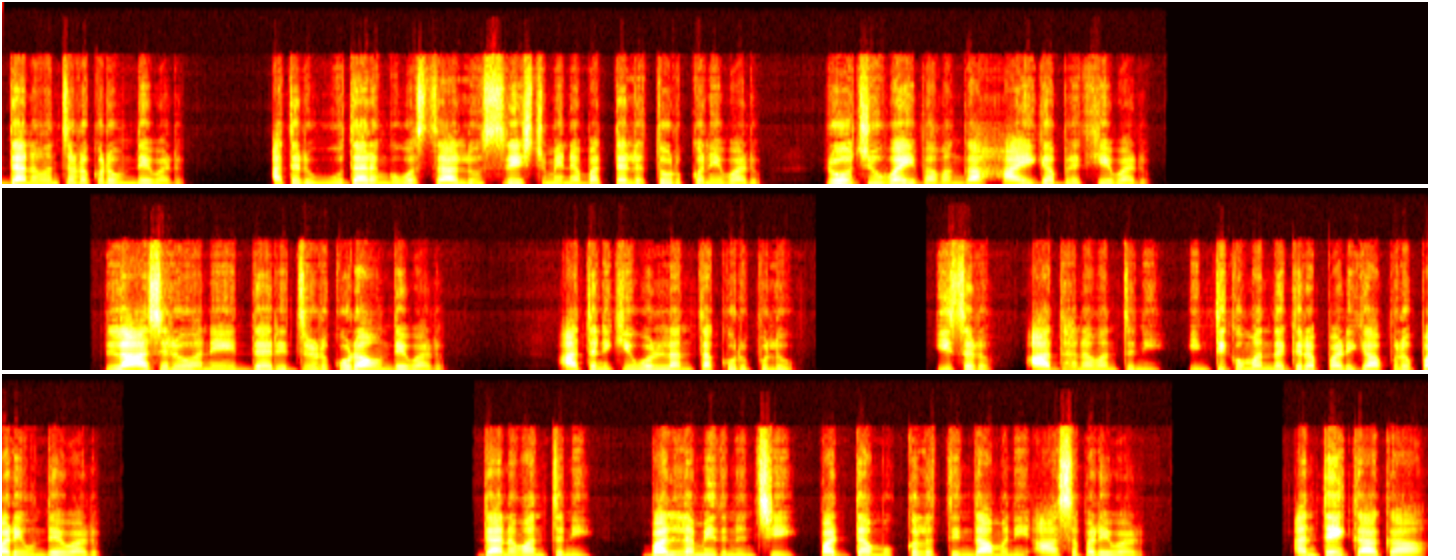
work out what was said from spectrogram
ధనవంతుడొకడు ఉండేవాడు. అతడు ఊదారంగు వస్త్రాలు శ్రేష్టమైన బట్టలు తోడుకొనేవాడు. రోజూ వైభవంగా హాయిగా బ్రతికేవాడు. లాజరు అనే దరిద్రుడు కూడా ఉండేవాడు. అతనికి ఒళ్ళంతా కురుపులు. ఈసడు ఆ ధనవంతుని ఇంటి గుమ్మం దగ్గర పడిగాపులు పడి ఉండేవాడు. ధనవంతుని బల్లమీది నుంచి పడ్డ ముక్కలు తిందామని ఆశపడేవాడు. అంతేకాక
